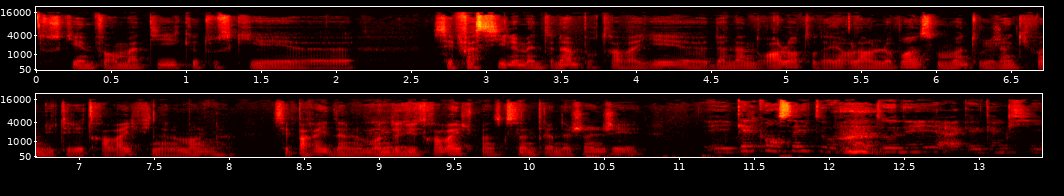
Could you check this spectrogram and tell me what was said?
tout ce qui est informatique, tout ce qui est c'est facile maintenant pour travailler euh, d'un endroit à l'autre. D'ailleurs, là, on le voit en ce moment, tous les gens qui font du télétravail, finalement, c'est pareil dans le monde du travail, je pense que c'est en train de changer. Et quel conseil t'aurais à donner à quelqu'un qui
